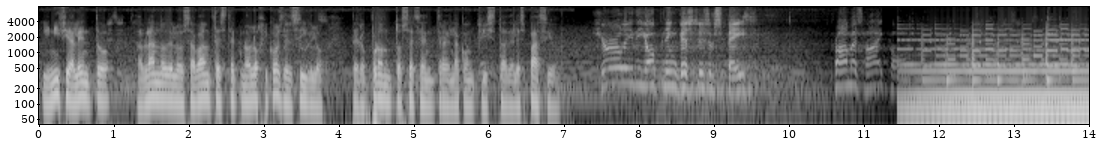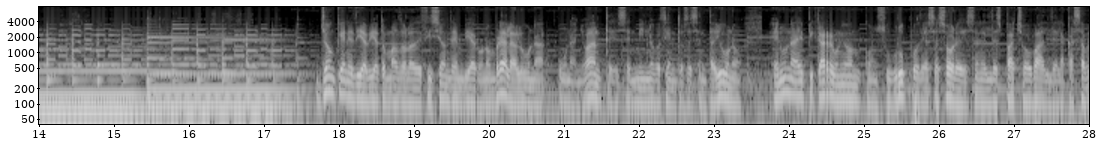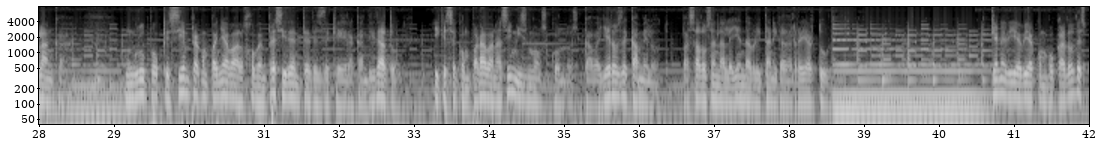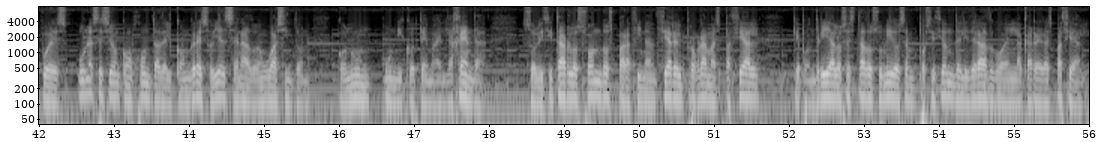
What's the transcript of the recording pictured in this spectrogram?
Inicia lento, hablando de los avances tecnológicos del siglo, pero pronto se centra en la conquista del espacio. John Kennedy había tomado la decisión de enviar un hombre a la Luna un año antes, en 1961, en una épica reunión con su grupo de asesores en el despacho oval de la Casa Blanca, un grupo que siempre acompañaba al joven presidente desde que era candidato y que se comparaban a sí mismos con los Caballeros de Camelot, basados en la leyenda británica del rey Arturo. Kennedy había convocado después una sesión conjunta del Congreso y el Senado en Washington con un único tema en la agenda, solicitar los fondos para financiar el programa espacial que pondría a los Estados Unidos en posición de liderazgo en la carrera espacial.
